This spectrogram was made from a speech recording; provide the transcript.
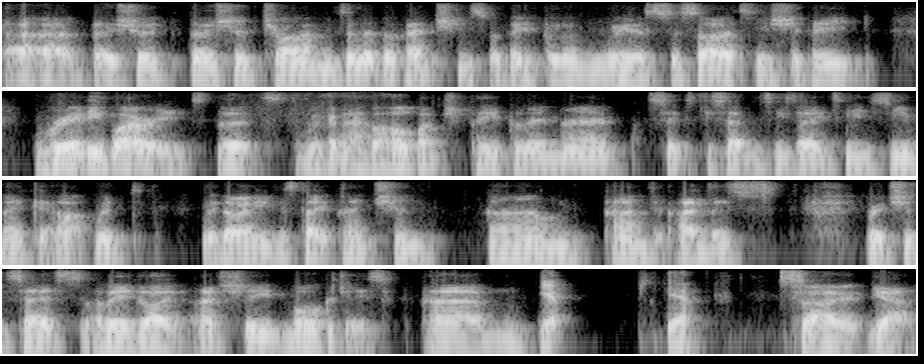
uh, they should they should try and deliver pensions for people, and we as society should be really worried that we're going to have a whole bunch of people in their 60s, 70s, 80s. You make it up with with only the state pension, um, and and as Richard says, I mean, like actually mortgages. Um, Yep. Yep. So yeah,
